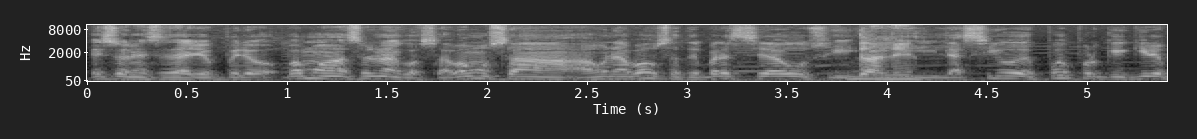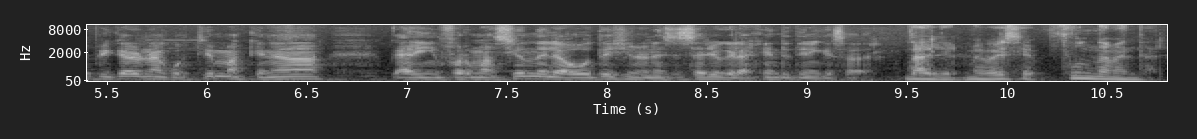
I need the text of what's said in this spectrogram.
Eso es necesario, pero vamos a hacer una cosa, vamos a, a una pausa, ¿te parece, Agus? Y, Dale. y la sigo después porque quiero explicar una cuestión más que nada, la información de la botella y lo necesario que la gente tiene que saber. Dale, me parece fundamental.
